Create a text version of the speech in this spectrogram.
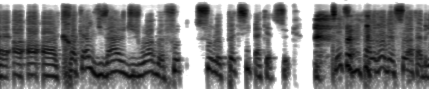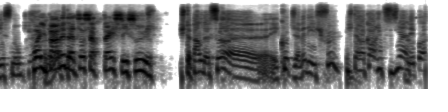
euh, en, croquant le visage du joueur de foot sur le petit paquet de sucre. Tiens, tu parleras de ça à Fabrice No. Oui, il parlait de ça, certains, c'est sûr je te parle de ça, euh, écoute, j'avais des cheveux. J'étais encore étudiant à l'époque.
